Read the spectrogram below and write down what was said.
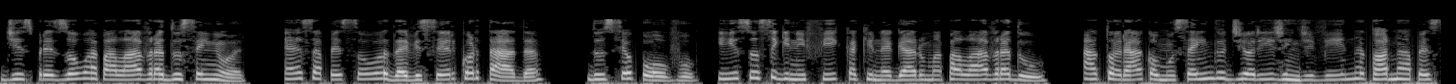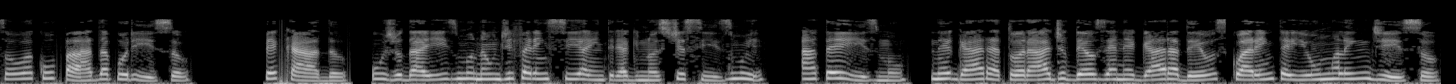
desprezou a palavra do Senhor, essa pessoa deve ser cortada do seu povo. Isso significa que negar uma palavra do a Torá como sendo de origem divina torna a pessoa culpada por isso. Pecado. O judaísmo não diferencia entre agnosticismo e ateísmo. Negar a Torá de Deus é negar a Deus. 41 Além disso,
